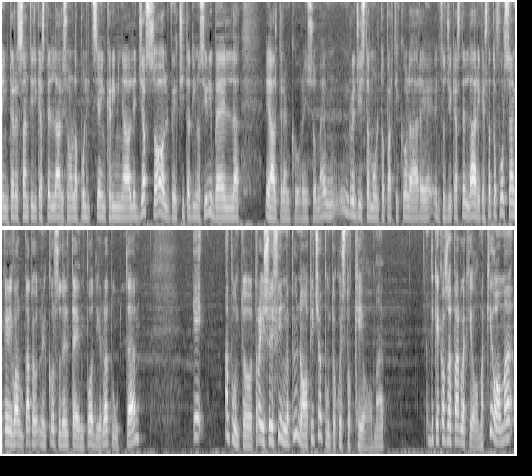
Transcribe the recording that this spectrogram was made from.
interessanti di Castellari sono La polizia incrimina, la legge assolve, Il cittadino si ribella e altri ancora. Insomma, è un, un, regista molto particolare, Enzo G. Castellari, che è stato forse anche rivalutato nel corso del tempo, a dirla tutta. E appunto, tra i suoi film più noti c'è appunto questo Cheoma. Di che cosa parla Cheoma? Cheoma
